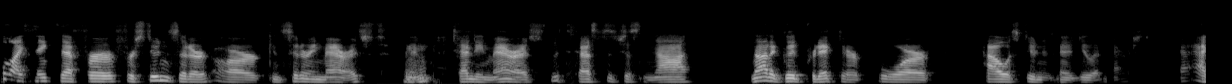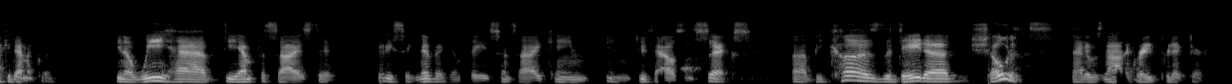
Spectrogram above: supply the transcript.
Well, I think that for for students that are are considering Marist mm-hmm. and attending Marist, the test is just not not a good predictor for how a student is going to do at Marist academically. You know, we have de-emphasized it pretty significantly since I came in 2006 uh, because the data showed us that it was not a great predictor.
